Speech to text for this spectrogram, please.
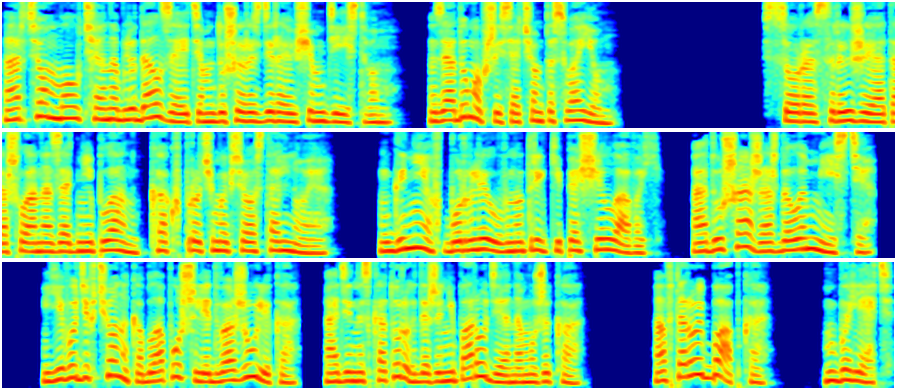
Артём молча наблюдал за этим душераздирающим действом, задумавшись о чем то своем. Ссора с Рыжей отошла на задний план, как, впрочем, и все остальное. Гнев бурлил внутри кипящей лавой а душа жаждала мести. Его девчонок облапошили два жулика, один из которых даже не пародия на мужика, а второй — бабка. Блять,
